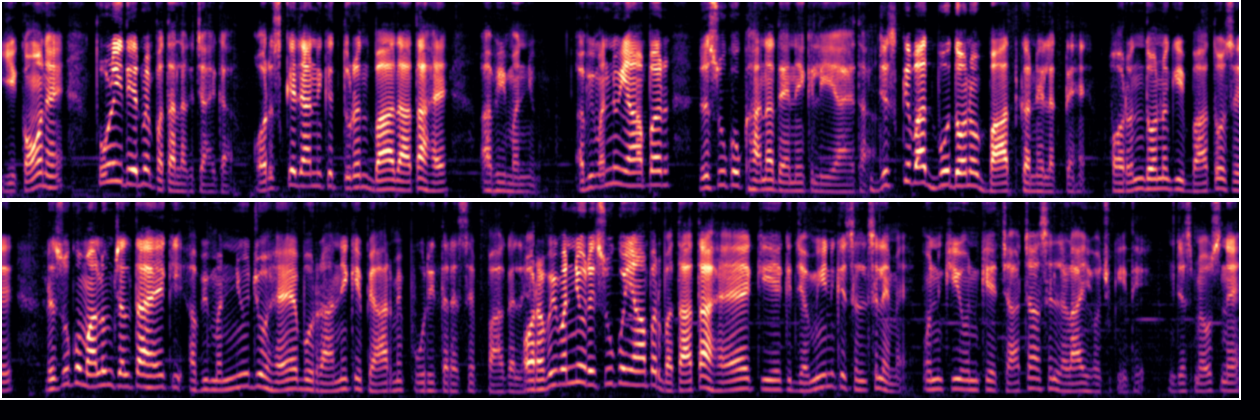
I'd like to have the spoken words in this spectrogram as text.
ये कौन है? थोड़ी देर में पता लग जाएगा और उसके जाने के तुरंत बाद आता है अभिमन्यु। अभिमन्यु यहाँ पर रसू को खाना देने के लिए आया था। जिसके बाद वो दोनों बात करने लगते हैं और उन दोनों की बातों से रिसु को मालूम चलता है कि अभिमन्यु जो है वो रानी के प्यार में पूरी तरह से पागल है। और अभिमन्यु रिसु को यहाँ पर बताता है कि एक ज़मीन के सिलसिले में उनकी उनके चाचा से लड़ाई हो चुकी थी। जिसमें उसने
